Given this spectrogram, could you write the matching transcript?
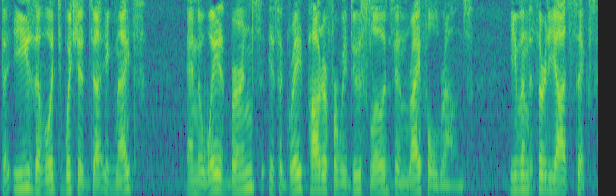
the ease of which, which it uh, ignites and the way it burns is a great powder for reduced loads in rifle rounds, even the 30-06.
